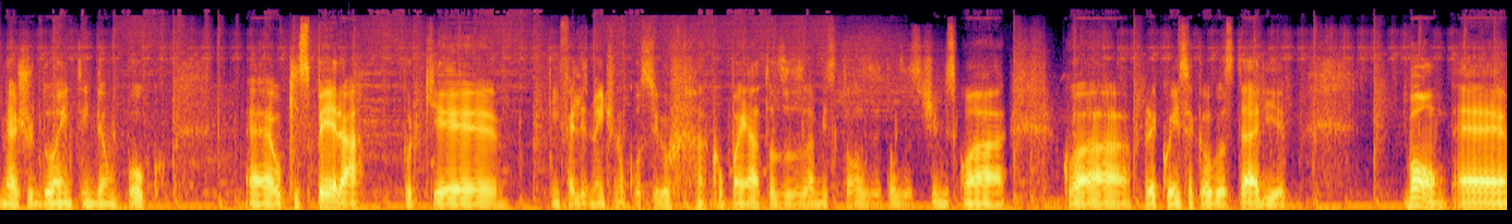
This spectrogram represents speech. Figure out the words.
me ajudou a entender um pouco é, o que esperar, porque infelizmente eu não consigo acompanhar todos os amistosos e todos os times com a, com a frequência que eu gostaria. Bom, é,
